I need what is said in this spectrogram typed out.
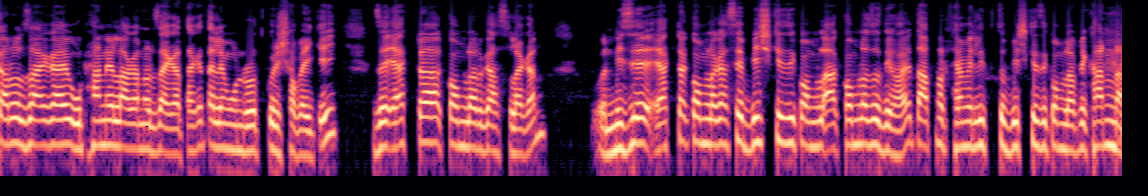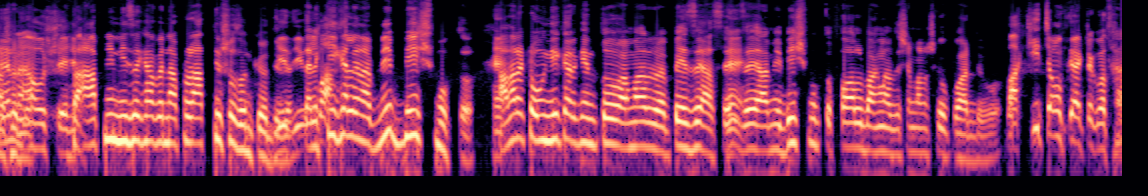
কারও জায়গায় উঠানে লাগানোর জায়গা থাকে তাহলে অনুরোধ করি সবাইকেই যে একটা কমলার গাছ লাগান। নিজে একটা কমলা গাছে বিশ কেজি কমলা কমলা যদি হয় তা আপনার ফ্যামিলিতে তো বিশ কেজি কমলা আপনি খান না হ্যাঁ, তো হ্যাঁ। আপনি নিজে খাবেন আপনার আত্মীয় স্বজনকেও দিবেন। তাহলে কি খেলেন আপনি? বিষ মুক্ত। হ্যাঁ। আমার একটা অঙ্গীকার কিন্তু আমার পেজে আছে। যে আমি বিষ মুক্ত ফল বাংলাদেশের মানুষকে উপহার দেবো। বা কি চমৎকার একটা কথা।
